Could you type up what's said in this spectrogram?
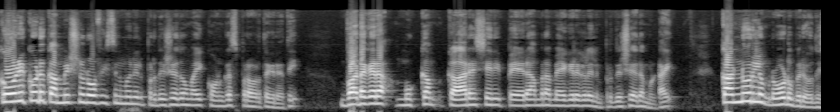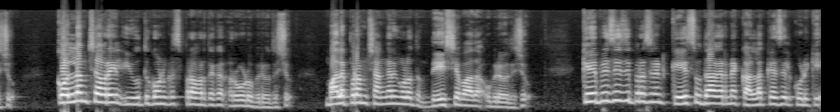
കോഴിക്കോട് കമ്മീഷണർ ഓഫീസിന് മുന്നിൽ പ്രതിഷേധവുമായി കോൺഗ്രസ് പ്രവർത്തകരെത്തി. വടകര മുക്കം കാരശ്ശേരി പേരാമ്പ്ര മേഖലകളിലും പ്രതിഷേധമുണ്ടായി. കണ്ണൂരിലും റോഡ് ഉപരോധിച്ചു. കൊല്ലം ചവറയിൽ യൂത്ത് കോൺഗ്രസ് പ്രവർത്തകർ റോഡ് ഉപരോധിച്ചു. മലപ്പുറം ചങ്ങരംകുളത്തും ദേശീയപാത ഉപരോധിച്ചു. K P C C president K സുധാകരനെ കള്ളക്കേസിൽ കുടുക്കി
